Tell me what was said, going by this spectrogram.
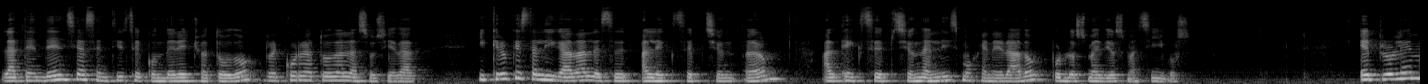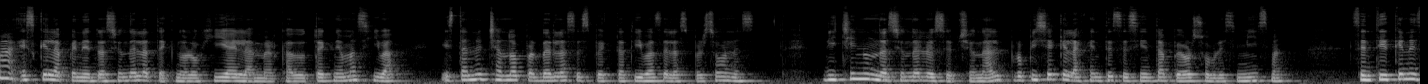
la tendencia a sentirse con derecho a todo recorre a toda la sociedad y creo que está ligada al, al excepcionalismo generado por los medios masivos. El problema es que la penetración de la tecnología y la mercadotecnia masiva están echando a perder las expectativas de las personas. Dicha inundación de lo excepcional propicia que la gente se sienta peor sobre sí misma, Sentir que,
